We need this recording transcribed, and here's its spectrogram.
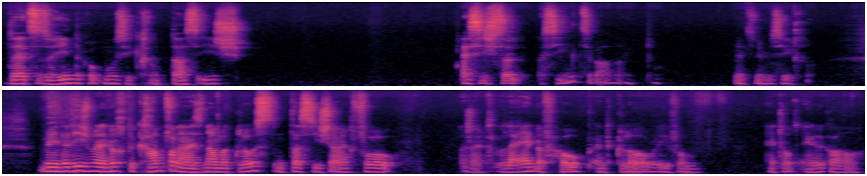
Und dann hat es so Hintergrundmusik und das ist. Es ist so. Es singt sogar noch nicht. Bin jetzt nicht mehr sicher. Weil das ist mir dann noch bekannt von, ich nochmal gelost und das ist eigentlich von. Das ist eigentlich Land of Hope and Glory von Edward Elgar.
